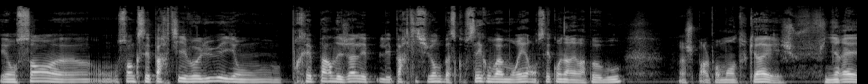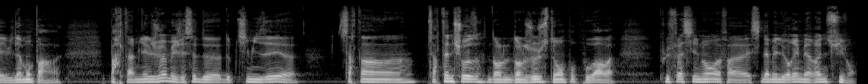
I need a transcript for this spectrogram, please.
et on sent, on sent que ces parties évoluent et on prépare déjà les, les parties suivantes parce qu'on sait qu'on va mourir, on sait qu'on n'arrivera pas au bout. je parle pour moi en tout cas et je finirai évidemment par par terminer le jeu, mais j'essaie d'optimiser certains certaines choses dans, dans le jeu justement pour pouvoir plus facilement, enfin essayer d'améliorer mes runs suivants.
